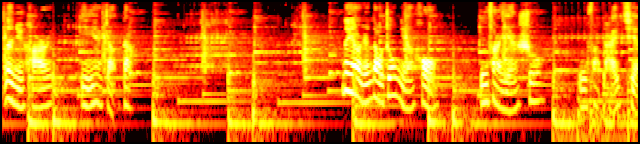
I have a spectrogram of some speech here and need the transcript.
那女孩一夜长大。那样人到中年后。无法言说，无法排遣，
